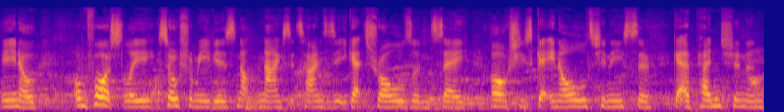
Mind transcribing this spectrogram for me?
You know, unfortunately, social media is not nice at times, is it? You get trolls and say, oh, she's getting old, she needs to get a pension and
